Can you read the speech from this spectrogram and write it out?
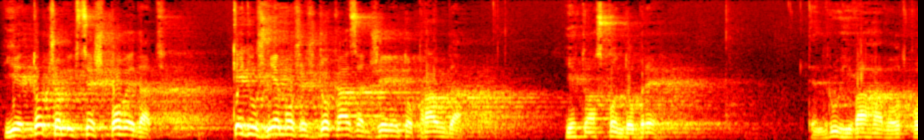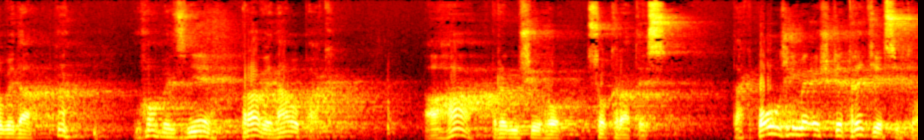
Je to, čo mi chceš povedať, keď už nemôžeš dokázať, že je to pravda. Je to aspoň dobré? Ten druhý váhavo odpoveda, hm, vôbec nie, práve naopak. Aha, prerušil ho Sokrates. Tak použijeme ešte tretie sito.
